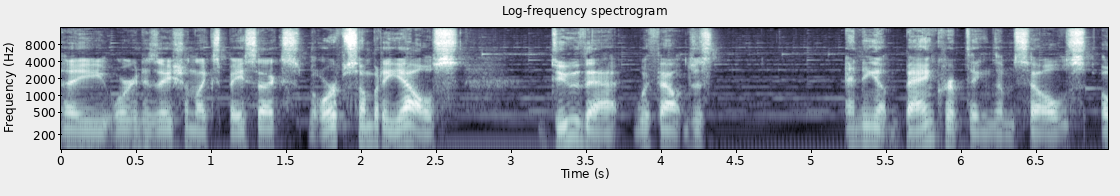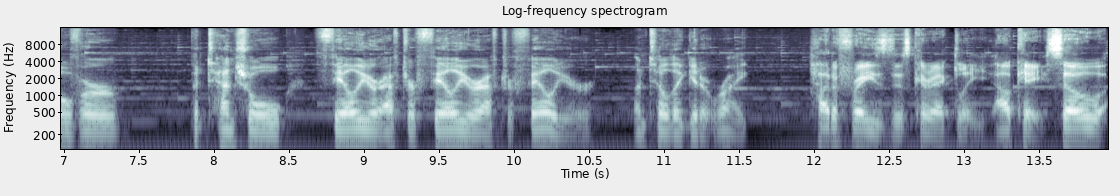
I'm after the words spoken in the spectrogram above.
a organization like SpaceX or somebody else do that without just ending up bankrupting themselves over potential failure after failure after failure until they get it right? How to phrase this correctly? Okay, so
